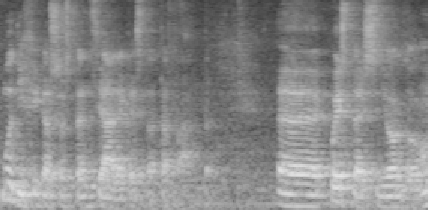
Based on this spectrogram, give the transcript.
modifica sostanziale che è stata fatta. Eh, questo è il signor Doron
